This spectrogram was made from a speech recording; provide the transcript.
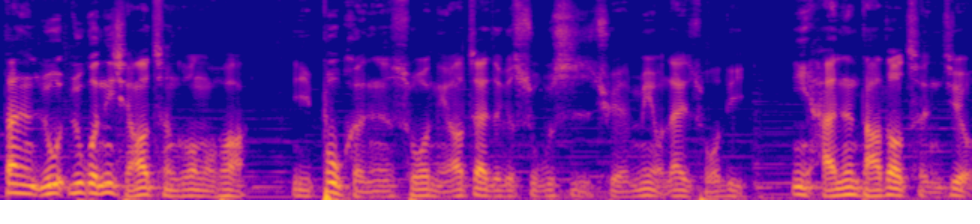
但是，如如果你想要成功的话，你不可能说你要在这个舒适圈没有耐挫力，你还能达到成就。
